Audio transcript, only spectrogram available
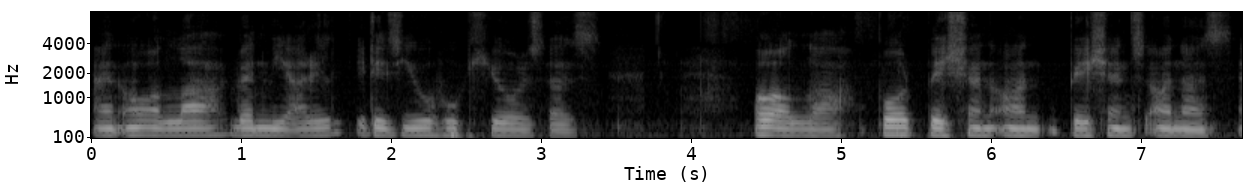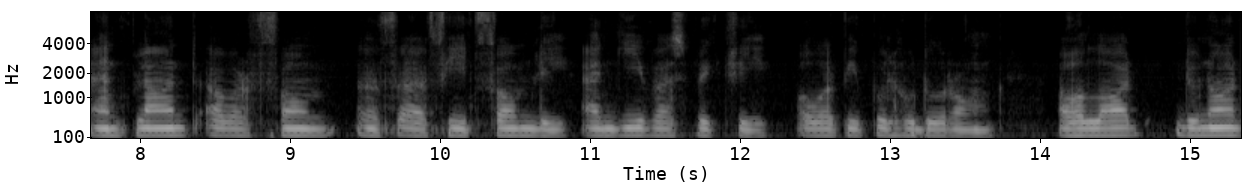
And O Allah, when we are ill, it is you who cures us. O Allah, pour patience on patience on us and plant our firm, uh, uh, feet firmly and give us victory over people who do wrong. O Lord, do not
